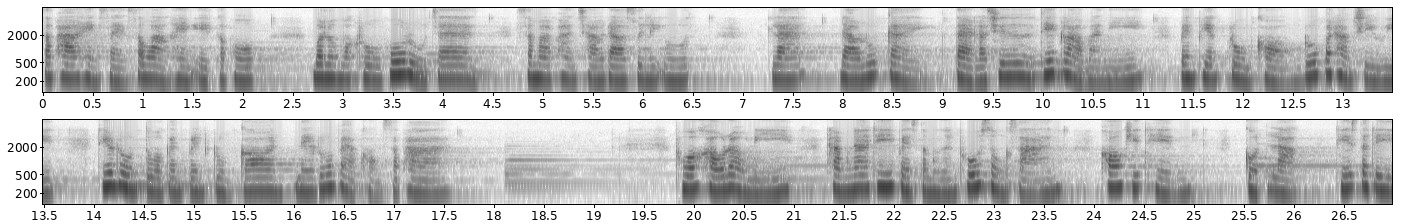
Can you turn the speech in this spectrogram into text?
สภาแห่งแสงสว่างแห่งเอกภพ บรมครูผู้รู้แจ้ง สมาพันธ์ชาวดาวซิลิอุส และดาวลูกไก่ แต่ละชื่อที่กล่าวมานี้ เป็นเพียงกลุ่มของรูปธรรมชีวิต ที่รวมตัวกันเป็นกลุ่มก้อนในรูปแบบของสภา พวกเขาเหล่านี้ทำหน้าที่เป็นเสมือนผู้ส่งสาร ข้อคิดเห็น กฎหลัก ทฤษฎี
